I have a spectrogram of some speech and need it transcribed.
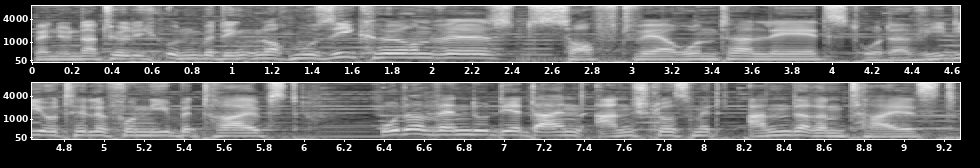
Wenn du natürlich unbedingt noch Musik hören willst, Software runterlädst oder Videotelefonie betreibst oder wenn du dir deinen Anschluss mit anderen teilst,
